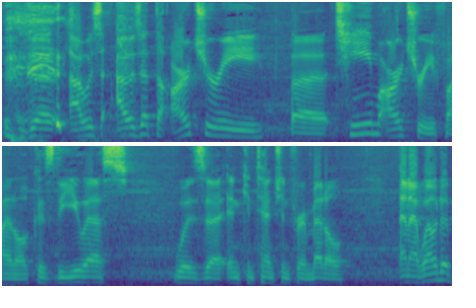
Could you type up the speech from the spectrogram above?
the, I was I was at the archery uh, team archery final because the U.S. was uh, in contention for a medal, and I wound up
